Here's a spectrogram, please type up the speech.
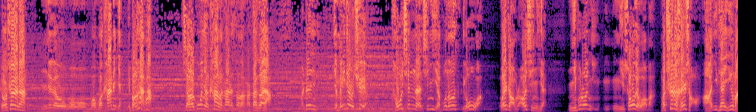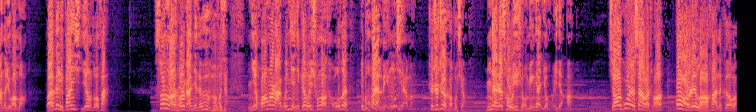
有事呢，你这个我我我我看着你，你甭害怕。’小姑娘看了看这孙老汉，大哥呀，我这也没地儿去，投亲的，亲戚也不能留我，我也找不着亲戚。”你不如你你你收留我吧，我吃的很少啊，一天一个馒头就管饱，我还可以帮你洗衣裳做饭。孙老头赶紧就不不不行，你黄花大闺女，你跟我一穷老头子，你不坏了名节吗？这这这可不行，你在这凑一宿，明天你就回去啊。小姑娘下了床，抱着这老汉的胳膊，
